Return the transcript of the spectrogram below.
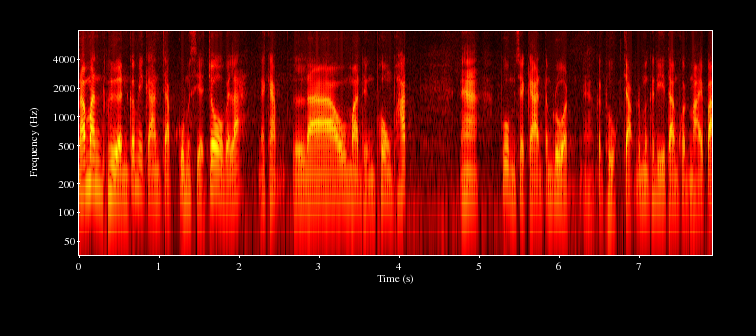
น้ำมันเถื่อนก็มีการจับกลุ่มเสียโจ้ไปแล้วนะครับลาวมาถึงพงพัฒน์นะฮะผู้บัญชาการตำรวจนะก็ถูกจับดำเนินคดีตามกฎหมายไป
